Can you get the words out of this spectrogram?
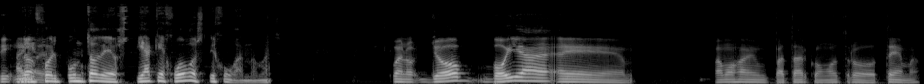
ahí fue eh. el punto de, hostia, qué juego estoy jugando, macho. Bueno, yo voy a... Eh, vamos a empatar con otro tema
